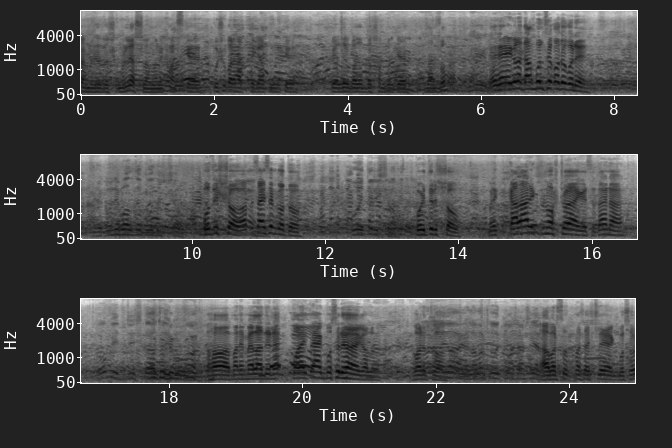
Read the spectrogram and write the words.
সম্মানিত দর্শক মূল্য আসসালামু আলাইকুম। আজকে পশুপাড়া হাট থেকে আপনাদেরকে পেঁয়াজের বাজার দর সম্পর্কে জানব। এগুলো দাম বলছে কত করে? উনি বলছে পঁচিশশো। পঁচিশশো। আপনি চাইছেন কত? পঁয়ত্রিশশো। পঁয়ত্রিশশো। মানে কালার একটু নষ্ট হয়ে গেছে তাই না? হ্যাঁ মানে মেলা দিন পরে তো এক বছরই হয়ে গেল ঘরে তো। আবার চোদ্দ মাস আসলে এক বছর।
